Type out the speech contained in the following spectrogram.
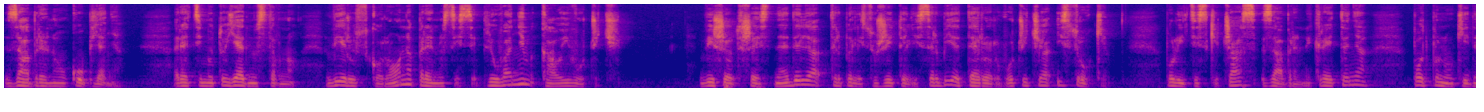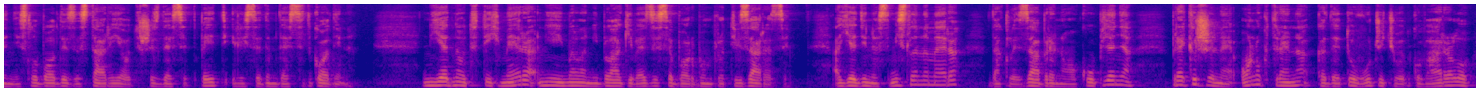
zabrana okupljanja. Recimo to jednostavno, virus korona prenosi se pljuvanjem kao i Vučić. Više od šest nedelja trpeli su žitelji Srbije teror Vučića i struke. Policijski čas, zabrane kretanja, potpuno ukidanje slobode za starije od 65 ili 70 godina. Nijedna od tih mera nije imala ni blage veze sa borbom protiv zaraze, a jedina smislena mera, dakle zabrana okupljanja, prekršena je onog trena kada je to Vučiću odgovaralo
